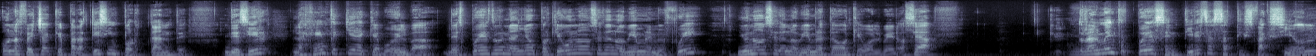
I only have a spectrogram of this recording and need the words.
una fecha que para ti es importante. Decir, la gente quiere que vuelva después de un año porque un 11 de noviembre me fui y un 11 de noviembre tengo que volver. O sea, realmente puedes sentir esa satisfacción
